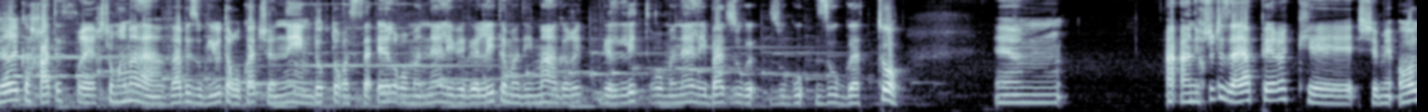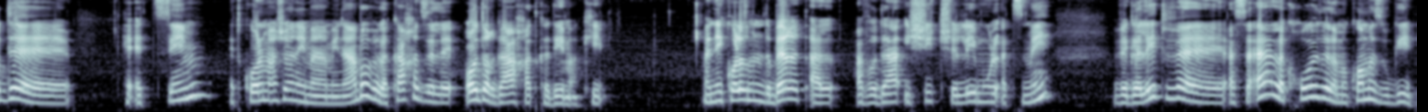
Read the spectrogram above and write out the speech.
פרק 11, איך שומרים על אהבה בזוגיות ארוכת שנים, דוקטור עשאל רומנלי וגלית המדהימה, גלית, גלית רומנלי, בת זוג, זוג, זוגתו. Um, אני חושבת שזה היה פרק uh, שמאוד העצים את כל מה שאני מאמינה בו ולקח את זה לעוד דרגה אחת קדימה, כי אני כל הזמן מדברת על עבודה אישית שלי מול עצמי, וגלית ועשאל לקחו את זה למקום הזוגי.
